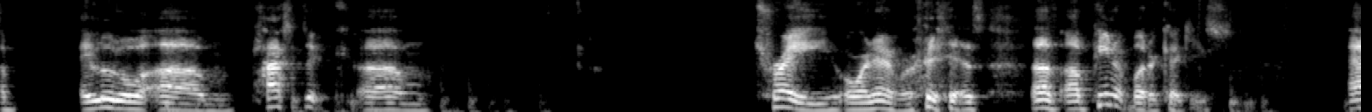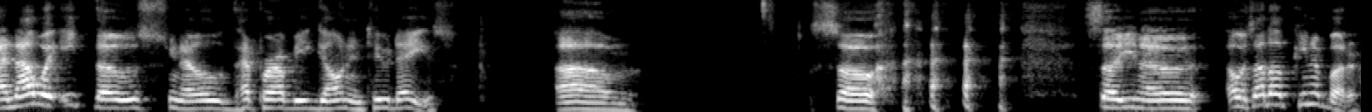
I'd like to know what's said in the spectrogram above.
a, a little um, plastic um, tray or whatever it is of, of peanut butter cookies. And I would eat those, you know, that probably be gone in two days. Um, so, so, you know, oh, it's I love peanut butter,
